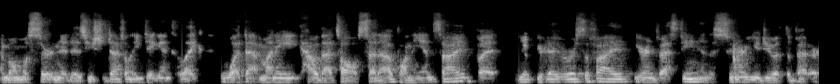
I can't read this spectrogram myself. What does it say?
I'm almost certain it is. You should definitely dig into like what that money, how that's all set up on the inside. But yep. you're diversified, you're investing, and the sooner you do it, the better.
